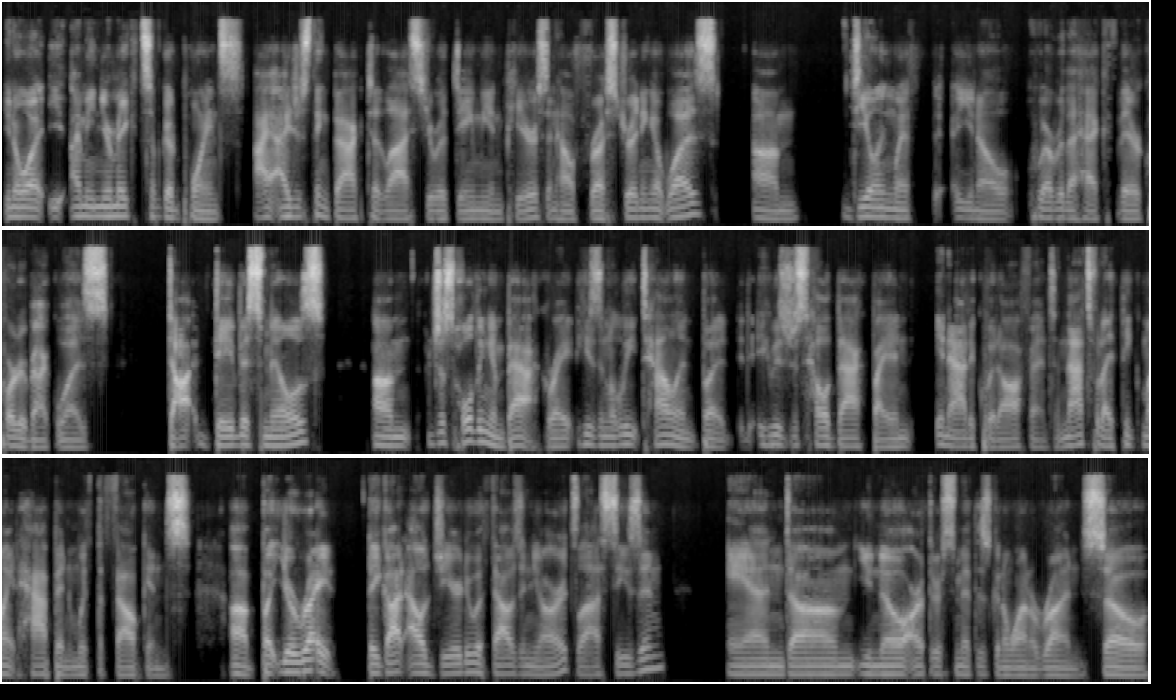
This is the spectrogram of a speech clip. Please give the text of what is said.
You know what? I mean, you're making some good points. I, I just think back to last year with Dameon Pierce and how frustrating it was um, dealing with, you know, whoever the heck their quarterback was, Davis Mills, um, just holding him back, right? He's an elite talent, but he was just held back by an inadequate offense. And that's what I think might happen with the Falcons. Uh, but you're right. They got Allgeier to a thousand yards last season. And um, you know Arthur Smith is going to want to run. So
